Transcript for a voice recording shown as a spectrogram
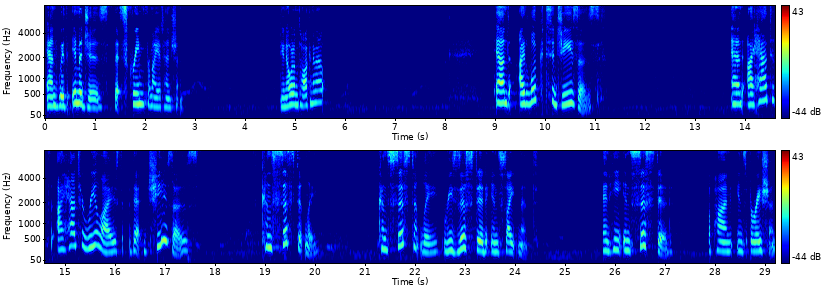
and with images that scream for my attention. Do you know what I'm talking about? And I look to Jesus. And I had to, I had to realize that Jesus consistently, consistently resisted incitement. And he insisted upon inspiration.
